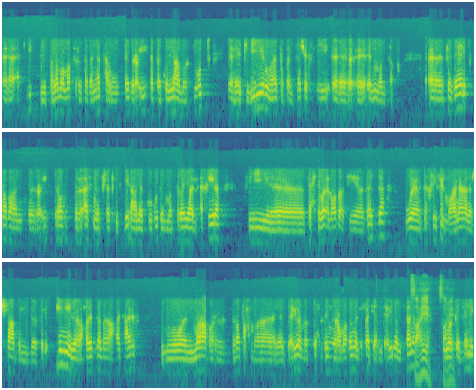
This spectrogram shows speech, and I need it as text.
آه، أكيد طالما مصر تبنتها والسيد الرئيس سيكون لها مردود آه، كبير وستنتشر في آه، المنطقة. آه، كذلك طبعا الرئيس ترامب أثنى بشكل كبير على الجهود المصرية الأخيرة في آه، في احتواء الوضع في غزة وتخفيف المعاناة على الشعب الفلسطيني. حضرتك زي ما حضرتك عارف إنه المعبر رفح ما يعني تقريبا مفتوح من رمضان اللي فات يعني تقريبا سنة. صحيح صحيح. وكذلك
